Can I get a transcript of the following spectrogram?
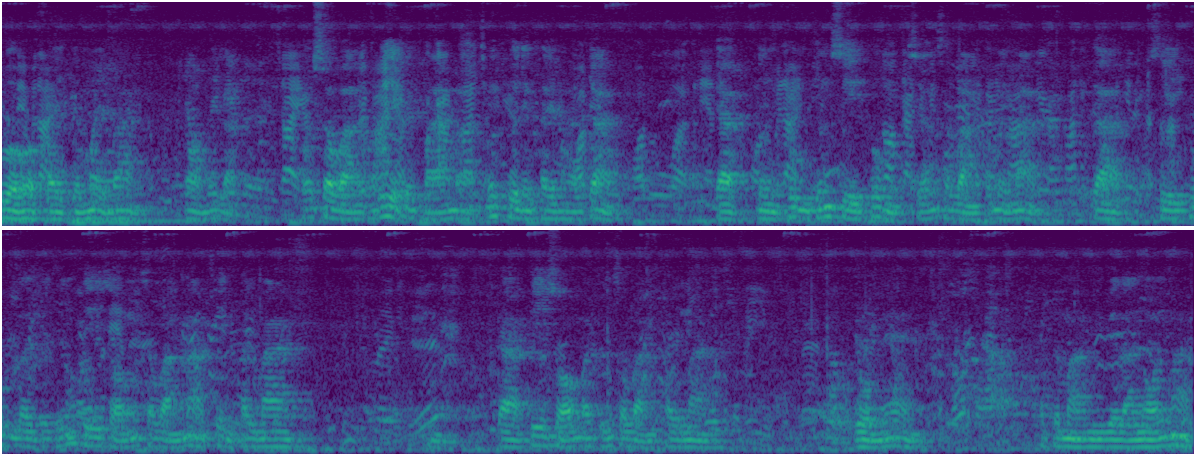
กลัวว่าไฟจะไหม้บ้านนอนไม่หลับเพราะสว่างรีบไปถามว่าเมื่อคืนในใครมาหาเจ้า จากหนึ่งทุ่มถึงสี่ทุ่มแสงสว่างก็ไม่มาก จากสี่ทุ่มเลยไปถึงตีสองสว่างมากขึ้นใครมา จากตีสองมาถึงสว่างใครมาโยมแม่อาตมามีเวลาน้อยมาก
